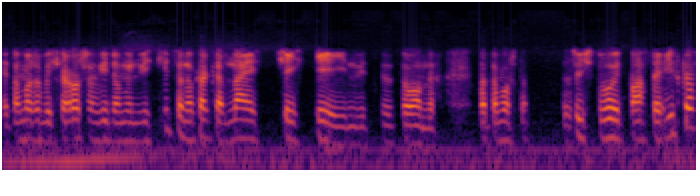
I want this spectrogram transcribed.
Это может быть хорошим видом инвестиций, но как одна из частей инвестиционных, потому что существует масса рисков.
